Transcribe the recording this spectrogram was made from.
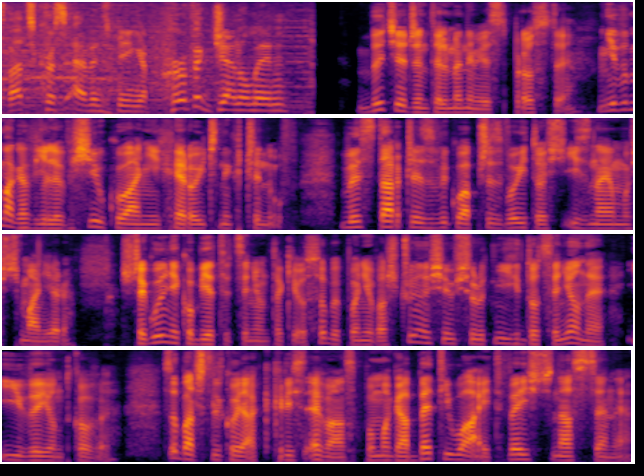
That's Chris Evans being a perfect gentleman. Bycie dżentelmenem jest proste. Nie wymaga wiele wysiłku ani heroicznych czynów. Wystarczy zwykła przyzwoitość i znajomość manier. Szczególnie kobiety cenią takie osoby, ponieważ czują się wśród nich docenione i wyjątkowe. Zobacz tylko jak Chris Evans pomaga Betty White wejść na scenę.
